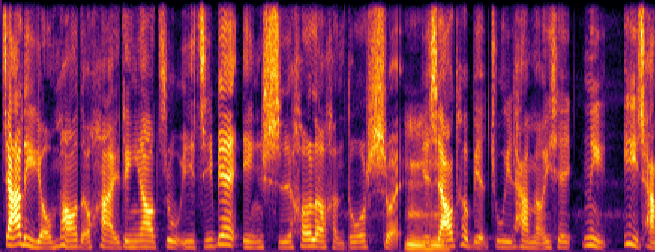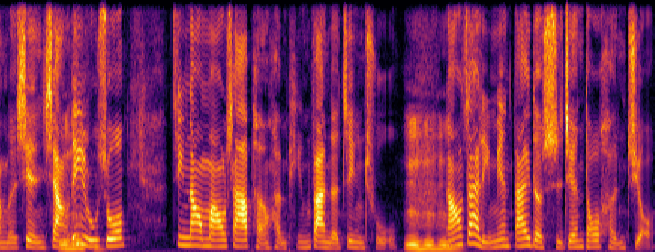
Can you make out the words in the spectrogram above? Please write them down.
家里有猫的话，一定要注意，即便饮食喝了很多水，嗯、也是要特别注意它们有一些异异常的现象，嗯、例如说进到猫砂盆很频繁的进出，嗯、哼哼。然后在里面待的时间都很久，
